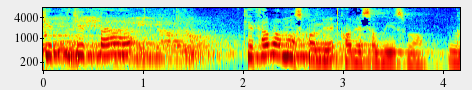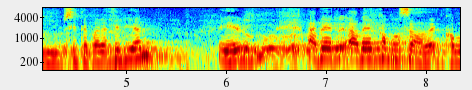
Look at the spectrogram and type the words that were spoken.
que- quizá, quizá vamos con, con eso mismo, mm, si te parece bien. Eh, a ver, a ver cómo sale, cómo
